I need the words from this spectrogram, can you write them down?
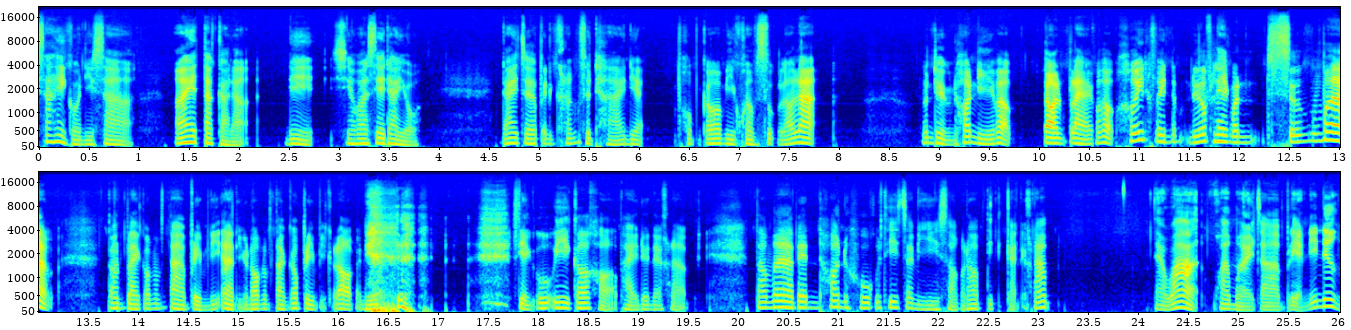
最後にさ 会えたから 幸せだよได้เจอเป็นครั้งสุดท้ายเนี่ย ผมก็มีความสุขแล้วล่ะจนถึงท่อนนี้แบบตอนแปลก็แบบเฮ้ยทำไมเนื้อเพลงมันซึ้งมาก ตอนแปลก็น้ำตาปริ่มนี่อ่านอีกรอบน้ำตาก็ปริ่มอีกรอบอันนี้ เสียงอู้อี้ก็ขออภัยด้วยนะครับ ต่อมาเป็นท่อนฮุกที่จะมีสองรอบติดกันครับ แต่ว่าความหมายจะเปลี่ยนนิดนึง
